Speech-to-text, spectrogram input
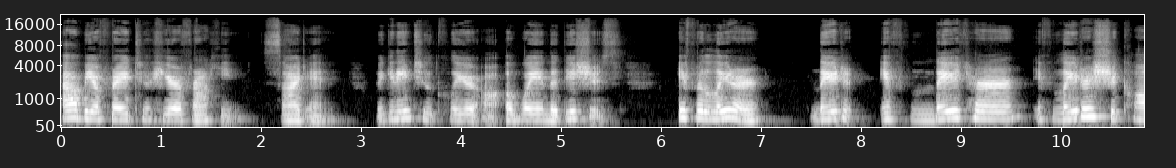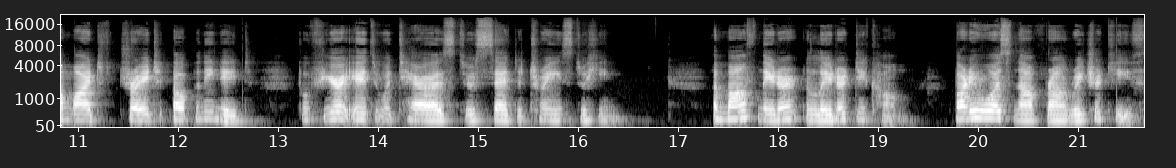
I'll be afraid to hear from him, sighed Anne, beginning to clear away the dishes. If later, later, if later, if later she come out straight opening it, for fear it would tell us to set the trains to him. A month later, a letter did come, but it was not from Richard Keith.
